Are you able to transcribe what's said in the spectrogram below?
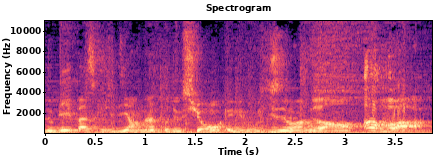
N'oubliez pas ce que j'ai dit en introduction et nous vous disons un grand au revoir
